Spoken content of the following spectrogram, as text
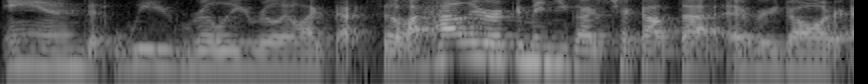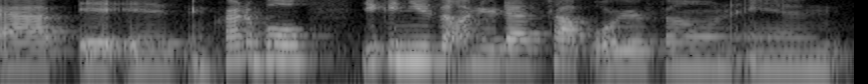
and we really, really like that. So I highly recommend you guys check out that Every Dollar app. It is incredible. You can use it on your desktop or your phone and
